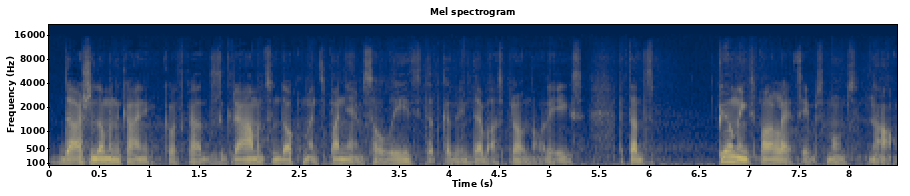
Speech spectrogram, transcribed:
daži dominikāņi kaut kādas grāmatas un dokumentus paņēma sev līdzi, tad, kad viņi devās prom no Rīgas. Bet tādas pilnīgas pārliecības mums nav.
